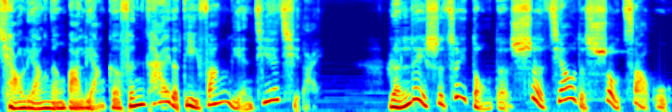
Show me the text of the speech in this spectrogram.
桥梁能把两个分开的地方连接起来。人类是最懂得社交的受造物，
